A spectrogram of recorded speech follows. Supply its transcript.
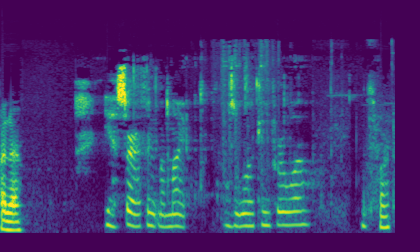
Hello, Yeah, sorry, I think my mic wasn't working for a while. that's fine.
